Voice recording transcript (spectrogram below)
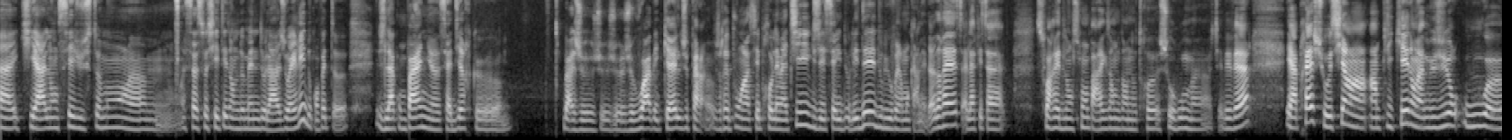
euh, qui a lancé justement euh, sa société dans le domaine de la joaillerie. Donc en fait, euh, je l'accompagne, c'est-à-dire que bah, je, je, je, vois avec elle, je, je, réponds à ses problématiques, j'essaye de l'aider, de lui ouvrir mon carnet d'adresses. Elle a fait sa soirée de lancement, par exemple, dans notre showroom euh, chez Véver. Et après, je suis aussi impliquée dans la mesure où euh,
